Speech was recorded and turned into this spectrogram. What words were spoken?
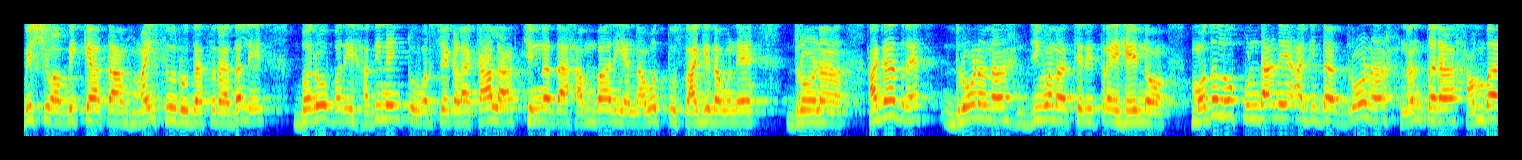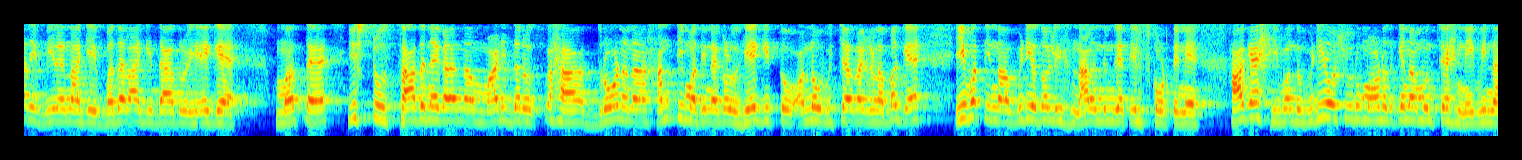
ವಿಶ್ವವಿಖ್ಯಾತ ಮೈಸೂರು ದಸರಾದಲ್ಲಿ ಬರೋಬ್ಬರಿ ಹದಿನೆಂಟು ವರ್ಷಗಳ ಕಾಲ ಚಿನ್ನದ ಅಂಬಾರಿಯನ್ನು ಹೊತ್ತು ಸಾಗಿದವನೇ ದ್ರೋಣ. ಹಾಗಾದರೆ ದ್ರೋಣನ ಜೀವನ ಚರಿತ್ರೆ ಏನು? ಮೊದಲು ಪುಂಡಾನೆ ಆಗಿದ್ದ ದ್ರೋಣ, ನಂತರ ಅಂಬಾರಿ ವೀರನಾಗಿ ಬದಲಾಗಿದ್ದಾದರೂ ಹೇಗೆ? ಮತ್ತು ಇಷ್ಟು ಸಾಧನೆಗಳನ್ನು ಮಾಡಿದರೂ ಸಹ ದ್ರೋಣನ ಅಂತಿಮ ದಿನಗಳು ಹೇಗಿತ್ತು ಅನ್ನೋ ವಿಚಾರಗಳ ಬಗ್ಗೆ ಇವತ್ತಿನ ವಿಡಿಯೋದಲ್ಲಿ ನಾನು ನಿಮಗೆ ತಿಳಿಸ್ಕೊಡ್ತೀನಿ. ಹಾಗೆ ಈ ಒಂದು ವಿಡಿಯೋ ಶುರು ಮಾಡೋದಕ್ಕಿಂತ ಮುಂಚೆ ನೀವಿನ್ನ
